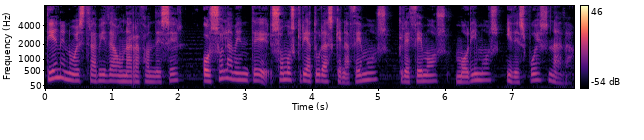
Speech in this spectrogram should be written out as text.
¿Tiene nuestra vida una razón de ser o solamente somos criaturas que nacemos, crecemos, morimos y después nada?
